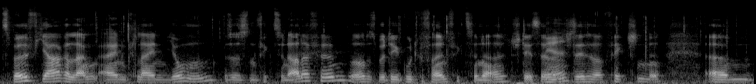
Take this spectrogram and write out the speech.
zwölf Jahre lang einen kleinen Jungen, also es ist ein fiktionaler Film, ne? das wird dir gut gefallen, fiktional, stehst du ja, ja auf Fiction, ne? ähm,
